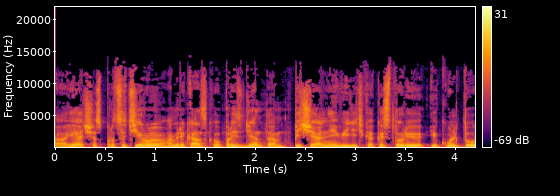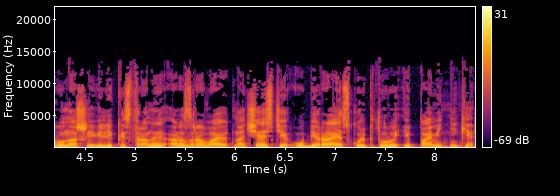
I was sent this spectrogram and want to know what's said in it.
А, я сейчас процитирую американского президента. «Печально видеть, как историю и культуру нашей великой страны разрывают на части, убирая скульптуры и памятники.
